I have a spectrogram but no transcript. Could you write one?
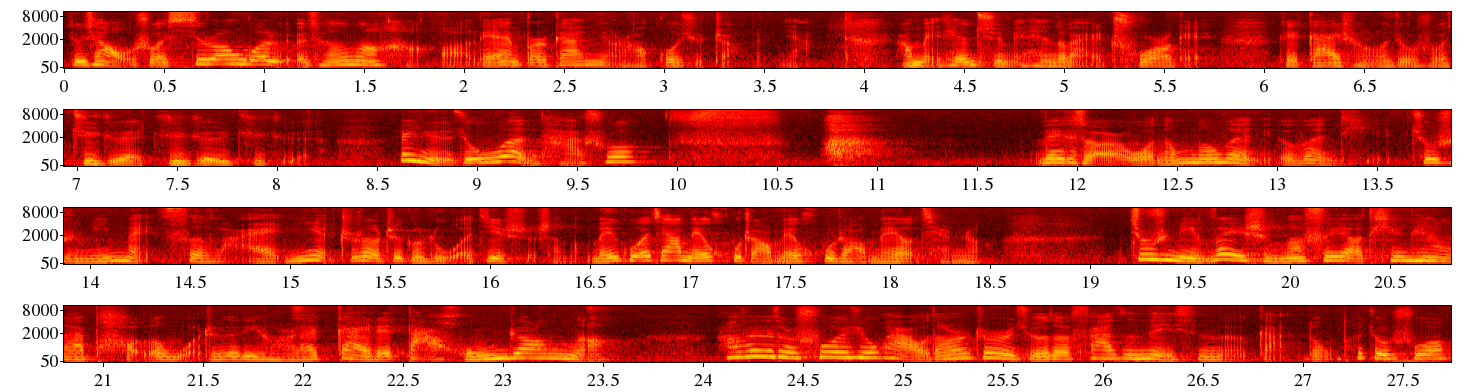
就像我说，西装革履的全都弄好了，脸也倍儿干净，然后过去找人家，然后每天去，每天都把一戳给给盖成了，就是说拒绝拒绝拒绝。那女的就问他说。Victor，我能不能问你个问题？就是你每次来，你也知道这个逻辑是什么？没国家，没护照，没护照，没有签证，就是你为什么非要天天来跑到我这个地方来盖这大红章呢？然后 Victor 说一句话，我当时真是觉得发自内心的感动。他就说：“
